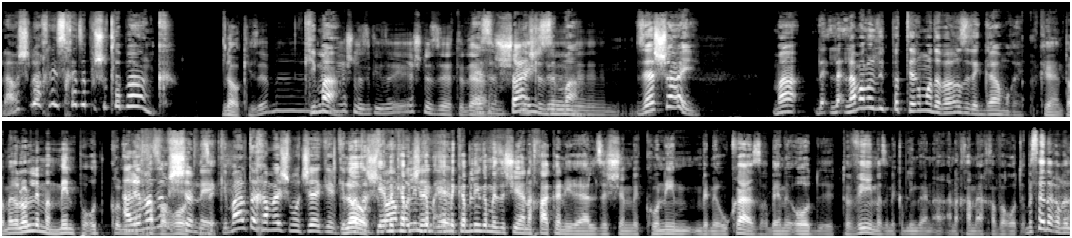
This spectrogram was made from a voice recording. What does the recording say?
למה שלא יכניס לך את זה פשוט לבנק? לא, כי זה... כי מה? יש לזה, אתה יודע, שי זה... יש לזה מה? זה השי. מה, למה לא להתפטר מהדבר הזה לגמרי? כן, אתה אומר לא לממן פה עוד כל מיני חברות. הרי מה זה משנה? קיבלת 500 שקל, קיבלת לא, 700 שקל. לא, כי הם מקבלים גם איזושהי הנחה כנראה על זה שהם קונים במרוכז הרבה מאוד תווים, אז הם מקבלים גם הנחה מהחברות. בסדר, אבל...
